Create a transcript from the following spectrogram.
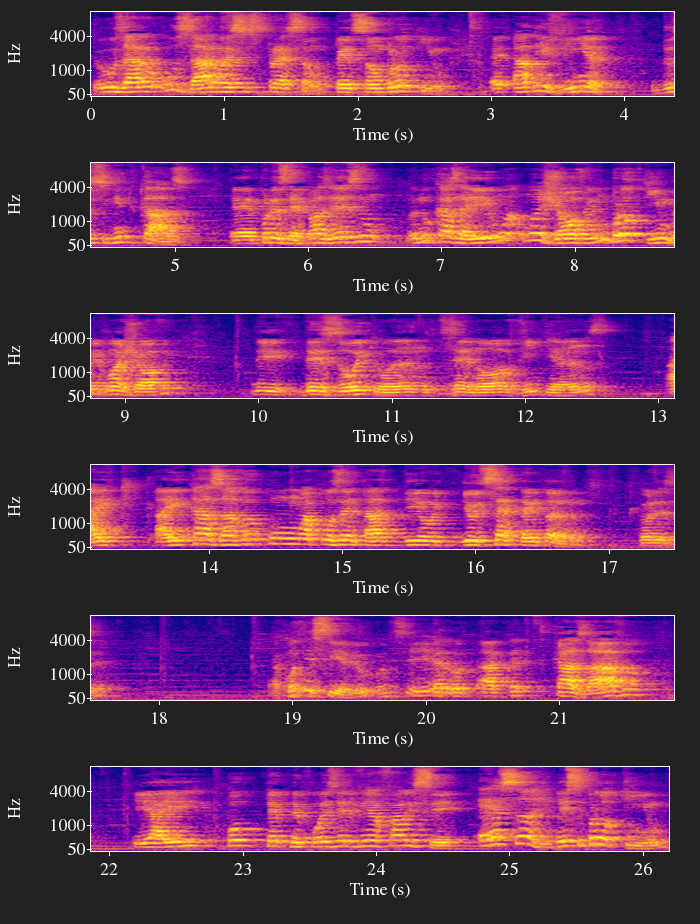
usaram, usaram essa expressão, pensão broquinho. É, adivinha do seguinte caso. É, por exemplo, às vezes, no caso aí, uma, uma jovem, um brotinho mesmo, uma jovem de 18 anos, 19, 20 anos, aí, aí casava com um aposentado de, oit- de 70 anos, por exemplo. Acontecia, viu? Acontecia. A- Casava e aí pouco tempo depois ele vinha a falecer. Essa, esse brotinho,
